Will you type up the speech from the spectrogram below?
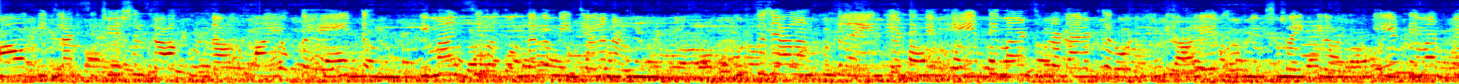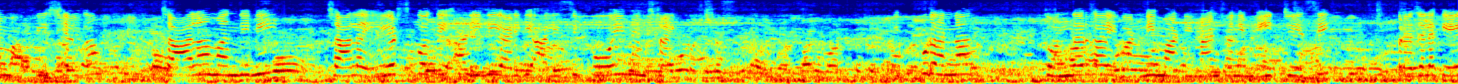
మాకు ఇట్లాంటి సిచ్యువేషన్స్ రాకుండా మా యొక్క ఎయిట్ డిమాండ్స్ తొందరగా మీట్ చేయాలని అడుగుతున్నాం గుర్తు చేయాలనుకుంటున్నా ఏంటి అంటే మేము ఏ డిమాండ్స్ కూడా డైరెక్ట్గా రోడ్డు మీదకి రాలేదు మేము స్ట్రైక్కి రాలేదు. ఏ డిమాండ్స్ మేము అఫీషియల్గా చాలా మందిని చాలా ఇయర్స్ కొద్ది అడిగి అడిగి అలిసిపోయి మేము స్ట్రైక్ వచ్చాం. ఇప్పుడన్నా తొందరగా ఇవన్నీ మా డిమాండ్స్ అని మీట్ చేసి ప్రజలకు ఏ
